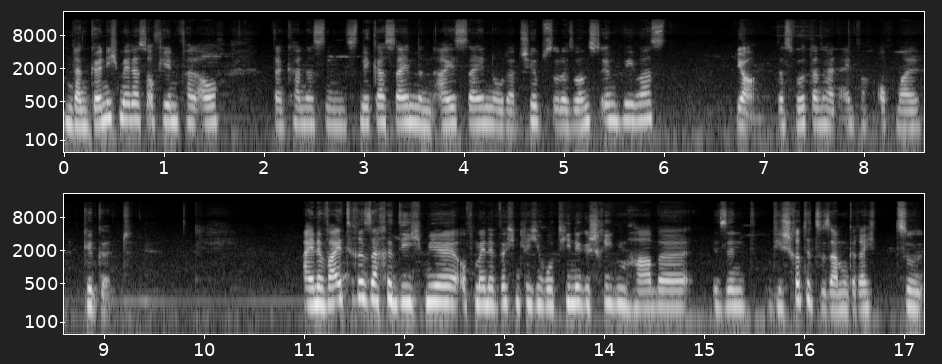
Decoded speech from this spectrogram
Und dann gönne ich mir das auf jeden Fall auch. Dann kann es ein Snickers sein, ein Eis sein oder Chips oder sonst irgendwie was. Ja, das wird dann halt einfach auch mal gegönnt. Eine weitere Sache, die ich mir auf meine wöchentliche Routine geschrieben habe, sind die Schritte, zusammengerecht, zu,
